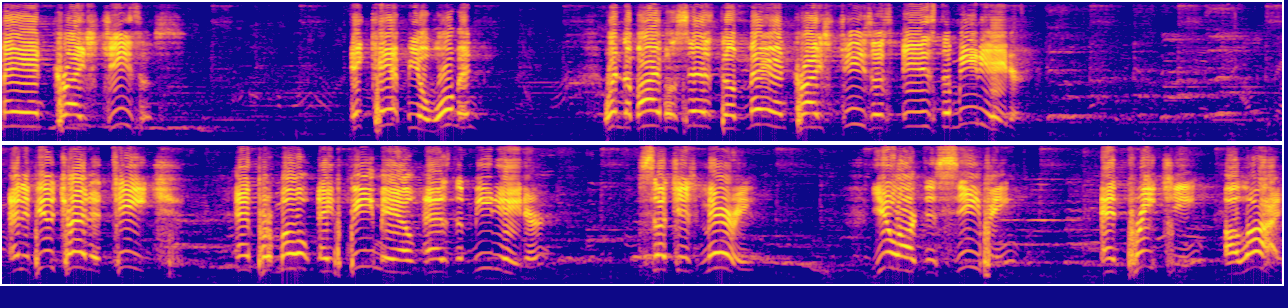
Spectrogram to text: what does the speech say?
man Christ Jesus. It can't be a woman when the Bible says the man, Christ Jesus, is the mediator. And if you try to teach and promote a female as the mediator, such as Mary, you are deceiving and preaching a lie.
